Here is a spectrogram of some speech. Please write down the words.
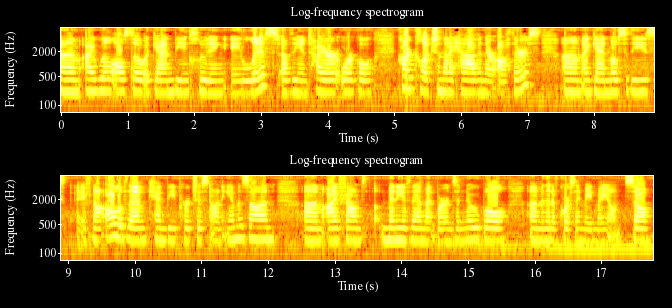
um, I will also, again, be including a list of the entire Oracle card collection that I have and their authors. Um, again, most of these, if not all of them, can be purchased on Amazon. Um, I found many of them at Barnes & Noble, um, and then of course I made my own. So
